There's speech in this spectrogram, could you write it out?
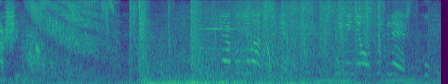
Ошиблась. Я поняла, Кузнец. Ты меня усыпляешь скукой.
